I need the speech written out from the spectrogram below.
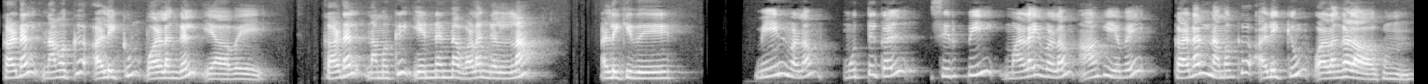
கடல் நமக்கு அளிக்கும் வளங்கள் யாவை? கடல் நமக்கு என்னென்ன வளங்கள்லாம் அளிக்குது? மீன் வளம் முத்துக்கள் சிற்பி மலை வளம் ஆகியவை கடல் நமக்கு அளிக்கும் வளங்களாகும்.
